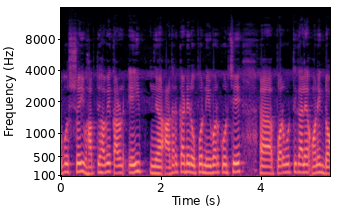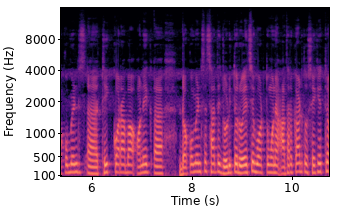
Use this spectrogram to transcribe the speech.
অবশ্যই ভাবতে হবে। কারণ এই আধার কার্ডের ওপর নির্ভর করছে পরবর্তীকালে অনেক ডকুমেন্টস ঠিক করা বা অনেক ডকুমেন্টসের সাথে জড়িত রয়েছে বর্তমানে আধার কার্ড। তো সেক্ষেত্রে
